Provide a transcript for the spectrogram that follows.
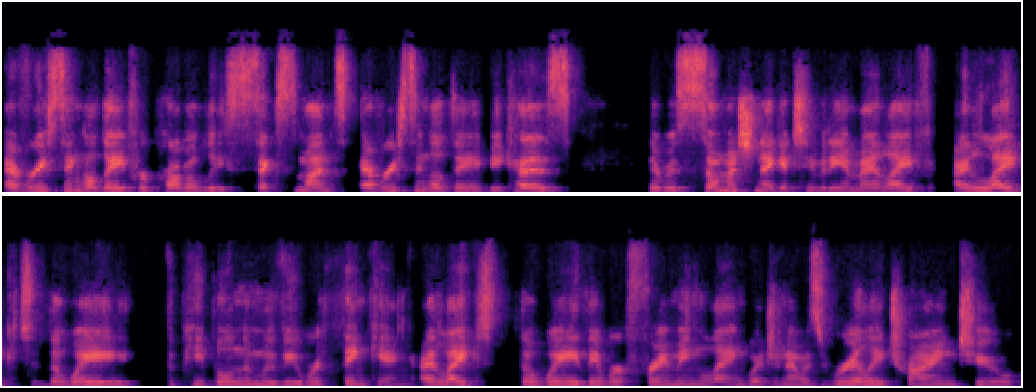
every single day for probably 6 months every single day because there was so much negativity in my life. I liked the way the people in the movie were thinking. I liked the way they were framing language. And I was really trying to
